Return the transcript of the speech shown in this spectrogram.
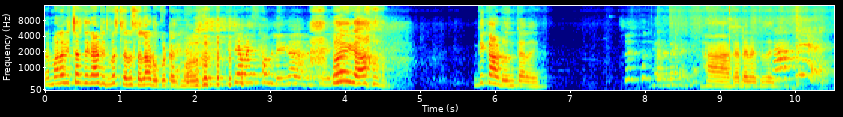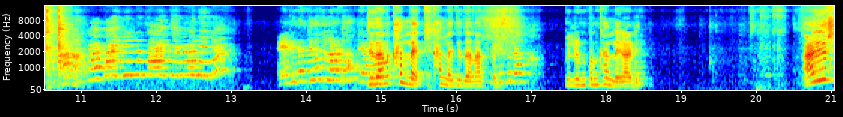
तर मला विचारते गाडीत बसल्या बसल्या लाडू कुठे आहेत म्हणून तिच्या वेळेस थांबले ग होय का? दे काढून त्याला एक. हा त्या डब्यात जायचं ए दिदा ते दिदानं खाल्लाय खाल्लाय दिदानं आत्ता पिल्लून पण खाल्लंय गाडीत. आयुष!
